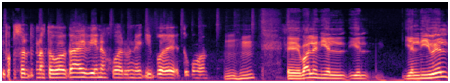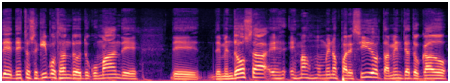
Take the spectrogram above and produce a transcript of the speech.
Y por suerte nos tocó acá y viene a jugar un equipo de Tucumán. Ujú. Eh, Valen, ¿y el, y el, y el nivel de, de estos equipos, tanto de Tucumán, de, de- de Mendoza, ¿es, es más o menos parecido? ¿También te ha tocado,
